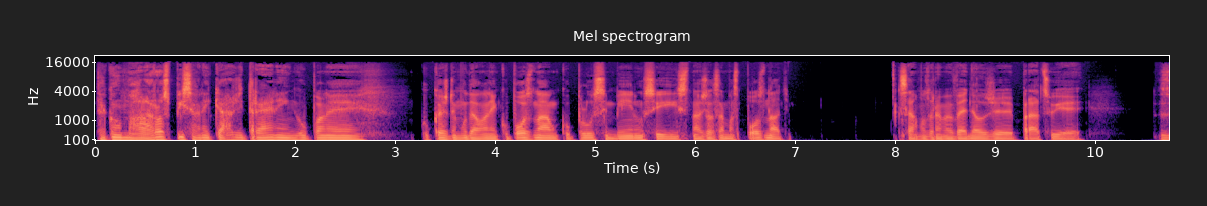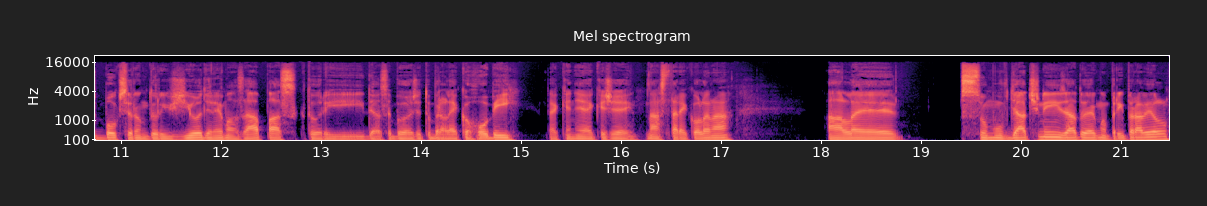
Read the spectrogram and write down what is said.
tak on mal rozpísaný každý tréning, úplne ku každému dával nejakú poznámku, plusy, mínusy, snažil sa ma spoznať Samozrejme vedel, že pracuje s boxerom, ktorý v živote nemal zápas, ktorý dá sa povedať, že to bral ako hobby, také nejaké, že na staré kolena. Ale som mu vďačný za to, jak ma pripravil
